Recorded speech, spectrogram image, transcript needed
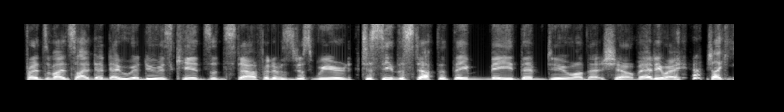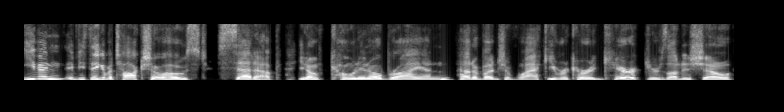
friends of mine. So I knew, I knew his kids and stuff. And it was just weird to see the stuff that they made them do on that show. But anyway, like, even if you think of a talk show host setup, you know, Conan O'Brien had a bunch of wacky recurring characters on his show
